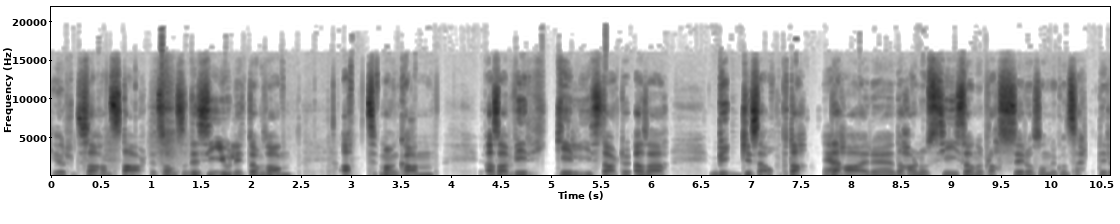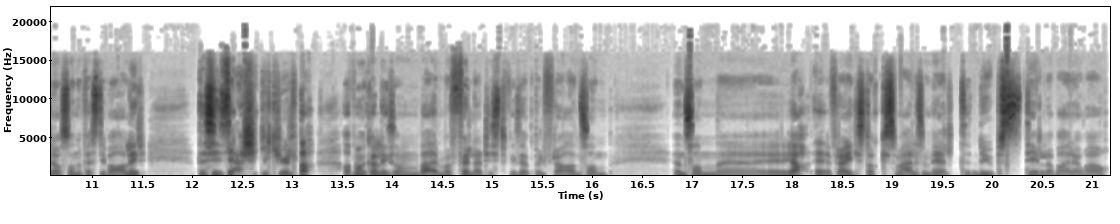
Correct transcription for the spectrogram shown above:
kult. Så han startet sånn, så det sier jo litt om sånn at man kan altså virkelig starte Altså bygge seg opp, da. Ja. Det, har, eh, det har noe å si, sånne plasser og sånne konserter og sånne festivaler. Det syns jeg er skikkelig kult, da. At man kan liksom være med og følge artister, eksempel, fra en sånn en sånn, eh, ja, eh, fra Eggstokk som er liksom helt noobs til å bare wow.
